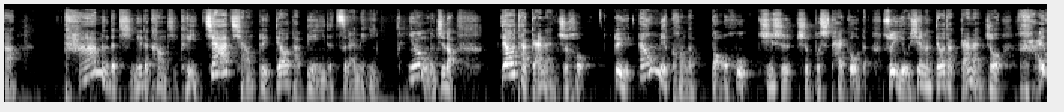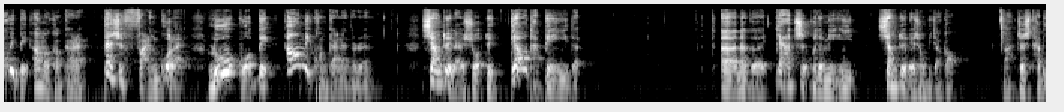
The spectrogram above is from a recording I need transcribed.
啊。他们的体内的抗体可以加强对 Delta 变异的自然免疫，因为我们知道 Delta 感染之后，对于 Omicron 的保护其实是不是太够的，所以有些人 Delta 感染之后还会被 Omicron 感染。但是反过来，如果被 Omicron 感染的人，相对来说对 Delta 变异的呃那个压制或者免疫相对来说比较高啊，这是他的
